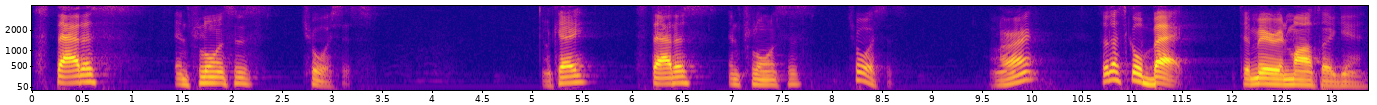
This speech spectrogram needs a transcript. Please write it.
status influences choices. Okay? Status influences choices. All right? So let's go back to Mary and Martha again.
